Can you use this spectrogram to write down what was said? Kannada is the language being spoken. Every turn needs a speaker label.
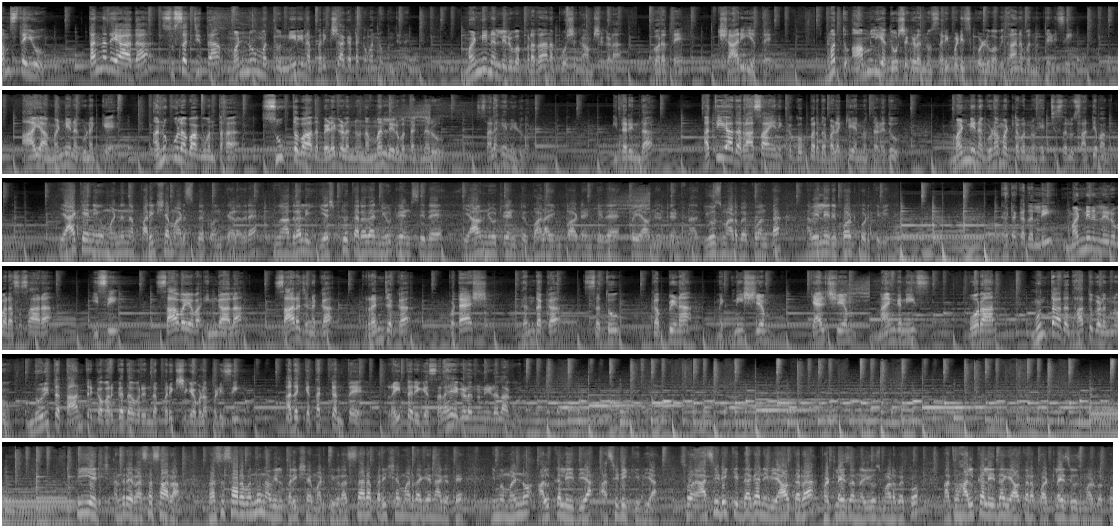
Speaker 1: ಸಂಸ್ಥೆಯು ತನ್ನದೇ ಆದ ಸುಸಜ್ಜಿತ ಮಣ್ಣು ಮತ್ತು ನೀರಿನ ಪರೀಕ್ಷಾ ಘಟಕವನ್ನು ಹೊಂದಿದೆ. ಮಣ್ಣಿನಲ್ಲಿರುವ ಪ್ರಧಾನ ಪೋಷಕಾಂಶಗಳ ಕೊರತೆ, ಕ್ಷಾರೀಯತೆ ಮತ್ತು ಆಮ್ಲೀಯ ದೋಷಗಳನ್ನು ಸರಿಪಡಿಸಿಕೊಳ್ಳುವ ವಿಧಾನವನ್ನು ತಿಳಿಸಿ, ಆಯಾ ಮಣ್ಣಿನ ಗುಣಕ್ಕೆ ಅನುಕೂಲವಾಗುವಂತಹ ಸೂಕ್ತವಾದ ಬೆಳೆಗಳನ್ನು ನಮ್ಮಲ್ಲಿರುವ ತಜ್ಞರು ಸಲಹೆ ನೀಡುವರು. ಇದರಿಂದ ಅತಿಯಾದ ರಾಸಾಯನಿಕ ಗೊಬ್ಬರದ ಬಳಕೆಯನ್ನು ತಡೆದು ಮಣ್ಣಿನ ಗುಣಮಟ್ಟವನ್ನು ಹೆಚ್ಚಿಸಲು ಸಾಧ್ಯವಾಗುತ್ತದೆ.
Speaker 2: ಯಾಕೆ ನೀವು ಮಣ್ಣನ್ನು ಪರೀಕ್ಷೆ ಮಾಡಿಸ್ಬೇಕು ಅಂತ ಹೇಳಿದ್ರೆ, ನೀವು ಅದರಲ್ಲಿ ಎಷ್ಟು ಥರದ ನ್ಯೂಟ್ರಿಯೆಂಟ್ಸ್ ಇದೆ, ಯಾವ ನ್ಯೂಟ್ರಿಯೆಂಟ್ ಭಾಳ ಇಂಪಾರ್ಟೆಂಟ್ ಇದೆ ಯಾವ ನ್ಯೂಟ್ರಿಯೆಂಟ್ನ ಯೂಸ್ ಮಾಡಬೇಕು ಅಂತ ನಾವಿಲ್ಲಿ ರಿಪೋರ್ಟ್ ಕೊಡ್ತೀವಿ.
Speaker 1: ಘಟಕದಲ್ಲಿ ಮಣ್ಣಿನಲ್ಲಿರುವ ರಸಸಾರ, ಇಸಿ, ಸಾವಯವ ಇಂಗಾಲ, ಸಾರಜನಕ, ರಂಜಕ, ಪೊಟ್ಯಾಷ್, ಗಂಧಕ, ಸತು, ಕಬ್ಬಿಣ, ಮೆಗ್ನೀಷಿಯಂ, ಕ್ಯಾಲ್ಶಿಯಂ, ಮ್ಯಾಂಗನೀಸ್, ಬೋರಾನ್ ಮುಂತಾದ ಧಾತುಗಳನ್ನು ನುರಿತ ತಾಂತ್ರಿಕ ವರ್ಗದವರಿಂದ ಪರೀಕ್ಷೆಗೆ ಒಳಪಡಿಸಿ ಅದಕ್ಕೆ ತಕ್ಕಂತೆ ರೈತರಿಗೆ ಸಲಹೆಗಳನ್ನು ನೀಡಲಾಗುವುದು.
Speaker 2: ಪಿಎಚ್ ಅಂದರೆ ರಸಸಾರ. ರಸಸಾರವನ್ನು ನಾವಿಲ್ಲಿ ಪರೀಕ್ಷೆ ಮಾಡ್ತೀವಿ. ರಸಸಾರ ಪರೀಕ್ಷೆ ಮಾಡಿದಾಗ ಏನಾಗುತ್ತೆ? ನಿಮ್ಮ ಮಣ್ಣು ಆಲ್ಕಲಿ ಇದೆಯಾ? ಅಸಿಡಿಕ್ ಇದೆಯಾ? ಸೊ ಅಸಿಡಿಕ್ ಇದ್ದಾಗ ನೀವು ಯಾವ ಥರ ಫರ್ಟಿಲೈಸರ್ನ ಯೂಸ್ ಮಾಡಬೇಕು? ಅಥವಾ ಆಲ್ಕಲಿ ಇದ್ದಾಗ ಯಾವ ಥರ ಫರ್ಟಿಲೈಸ್ ಯೂಸ್ ಮಾಡಬೇಕು?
